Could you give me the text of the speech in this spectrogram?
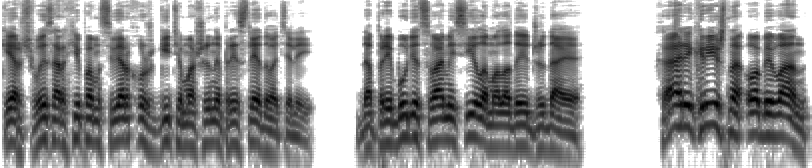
Керч, вы с Архипом сверху жгите машины преследователей. Да пребудет с вами сила, молодые джедаи. Хари Кришна, Оби-Ван!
